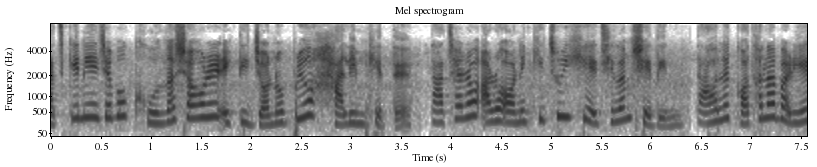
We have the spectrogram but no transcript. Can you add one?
আজকে নিয়ে যাব খুলনা শহরের একটি জনপ্রিয় হালিম খেতে। তাছাড়াও আরও অনেক কিছুই খেয়েছিলাম সেদিন। তাহলে কথা না বাড়িয়ে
